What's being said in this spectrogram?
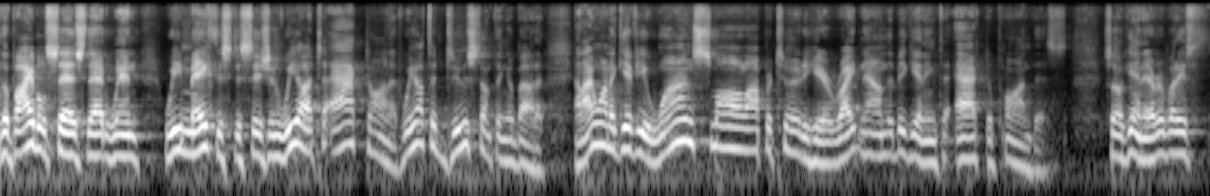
the Bible says that when we make this decision, we ought to act on it. We ought to do something about it. And I want to give you one small opportunity here, right now in the beginning, to act upon this. So, again, everybody's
